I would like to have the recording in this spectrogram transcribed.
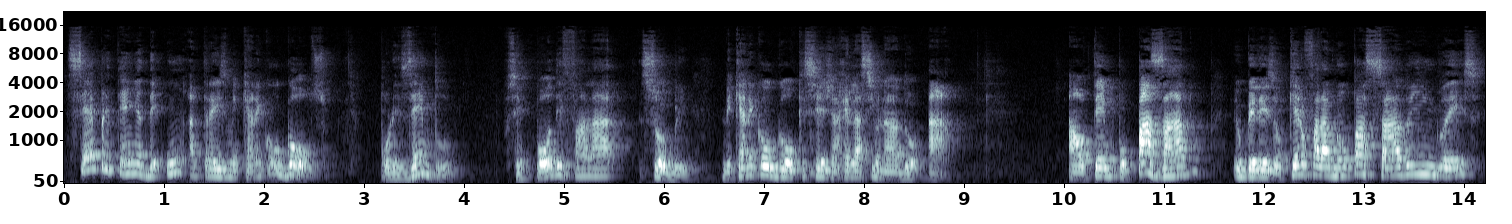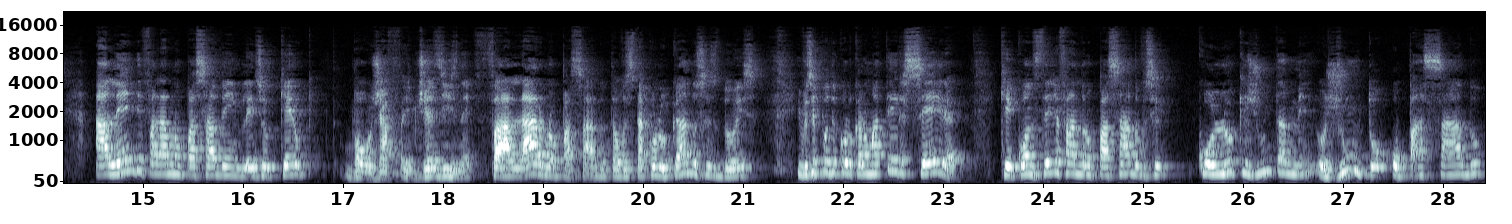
Sempre tenha de 1 a 3 mechanical goals. Por exemplo, você pode falar sobre mechanical goal que seja relacionado a ao tempo passado. Eu, beleza, eu quero falar no passado em inglês Além de falar no passado em inglês, eu quero. Bom, já, já diz, né? Falar no passado. Então você está colocando esses dois. E você pode colocar uma terceira, que quando esteja falando no passado, você coloque juntamente, junto o passado,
